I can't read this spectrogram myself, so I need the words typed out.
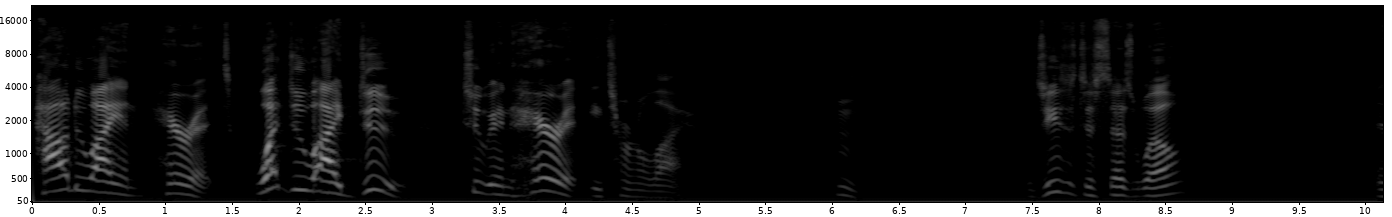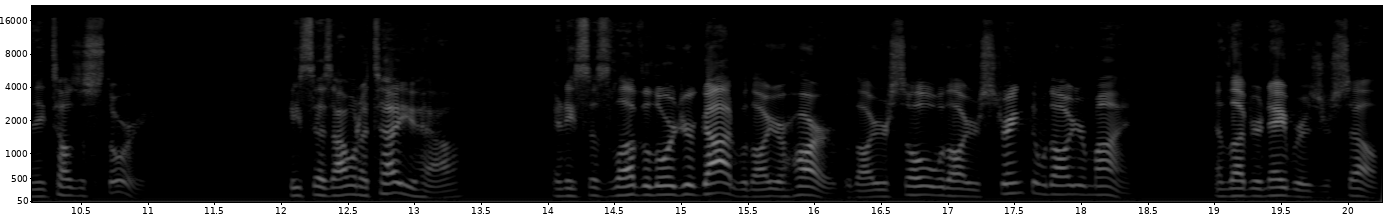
How do I inherit? What do I do to inherit eternal life? Hmm. Jesus just says, well, and he tells a story. He says, I want to tell you how. And he says, Love the Lord your God with all your heart, with all your soul, with all your strength, and with all your mind. And love your neighbor as yourself.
